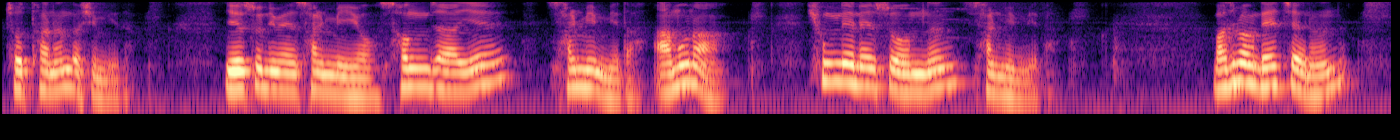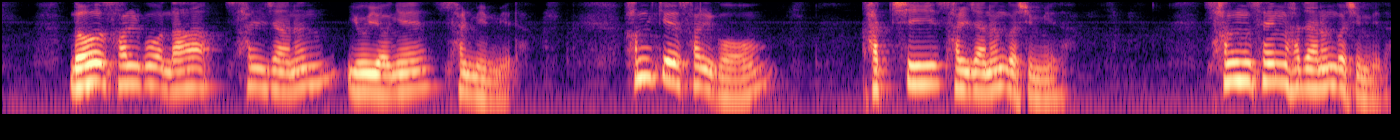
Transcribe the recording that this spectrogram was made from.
좋다는 것입니다. 예수님의 삶이요, 성자의 삶입니다. 아무나 흉내낼 수 없는 삶입니다. 마지막 넷째는 너 살고 나 살자는 유형의 삶입니다. 함께 살고 같이 살자는 것입니다. 상생하자는 것입니다.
